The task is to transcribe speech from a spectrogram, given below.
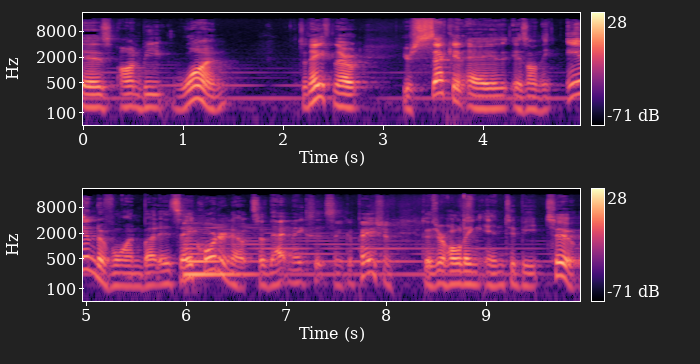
is on beat one. It's an eighth note. Your second A is on the end of one, but it's a quarter note, so that makes it syncopation because you're holding into beat two.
